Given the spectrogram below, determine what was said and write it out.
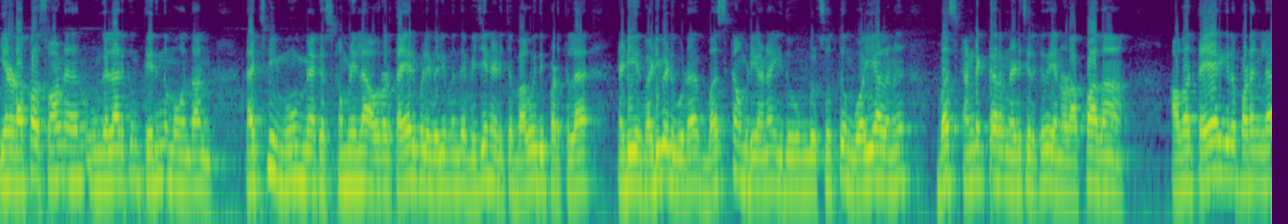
என்னோட அப்பா சுவாமிநாதன் உங்கள் எல்லாருக்கும் தெரிந்த முகம்தான். லட்சுமி மூவி மேக்கர்ஸ் கம்பெனியில் அவரோட தயாரிப்பில் வெளிவந்த விஜய் நடித்த பகவதி படத்தில் நடிகர் வடிவேலு கூட பஸ் காமெடியான இது உங்கள் சொத்து உங்கள் ஒய்யாலன்னு பஸ் கண்டக்டராக நடிச்சிருக்கிறது என்னோட அப்பா தான் அவர் தயாரிக்கிற படங்களை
